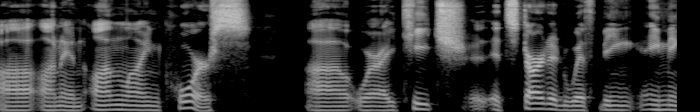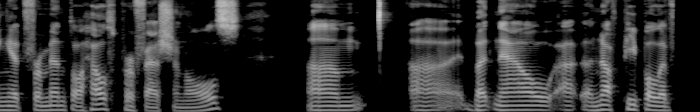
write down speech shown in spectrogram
uh, on an online course uh, where I teach. It started with being aiming it for mental health professionals. Um, uh, but now uh, enough people have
